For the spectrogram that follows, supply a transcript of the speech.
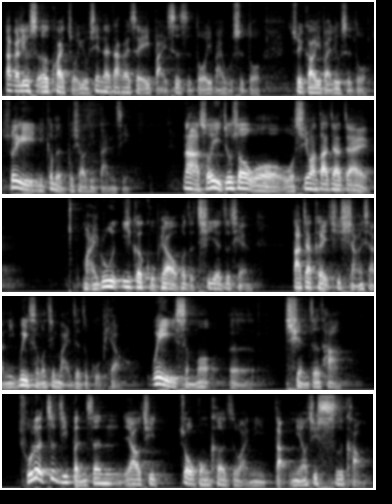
大概六十二块左右，现在大概是一百四十多、一百五十多，最高一百六十多，所以你根本不需要去担心。那所以就是说我我希望大家在买入一个股票或者企业之前，大家可以去想一想，你为什么去买这只股票？为什么呃选择它？除了自己本身要去做功课之外，你当你要去思考。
